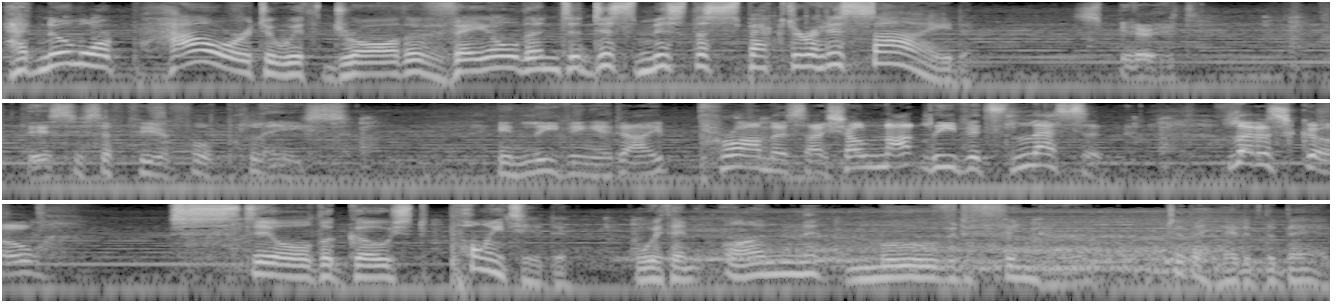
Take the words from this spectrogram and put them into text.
had no more power to withdraw the veil than to dismiss the specter at his side. Spirit, this is a fearful place. In leaving it, I promise I shall not leave its lesson. Let us go. Still, the ghost pointed with an unmoved finger to the head of the bed.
